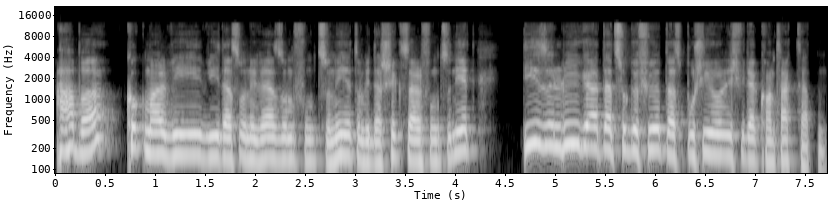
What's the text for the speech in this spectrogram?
Aber guck mal, wie, wie das Universum funktioniert und wie das Schicksal funktioniert. Diese Lüge hat dazu geführt, dass Bushido und ich wieder Kontakt hatten.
